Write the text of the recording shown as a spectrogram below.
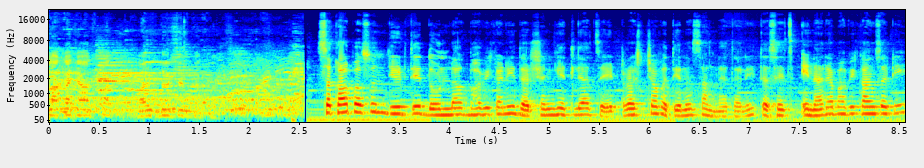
लाखाच्या आसपास भाविक दर्शन करतात. सकाळपासून दीड ते दोन लाख भाविकांनी दर्शन घेतल्याचे ट्रस्टच्या वतीनं सांगण्यात आले. तसेच येणाऱ्या भाविकांसाठी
